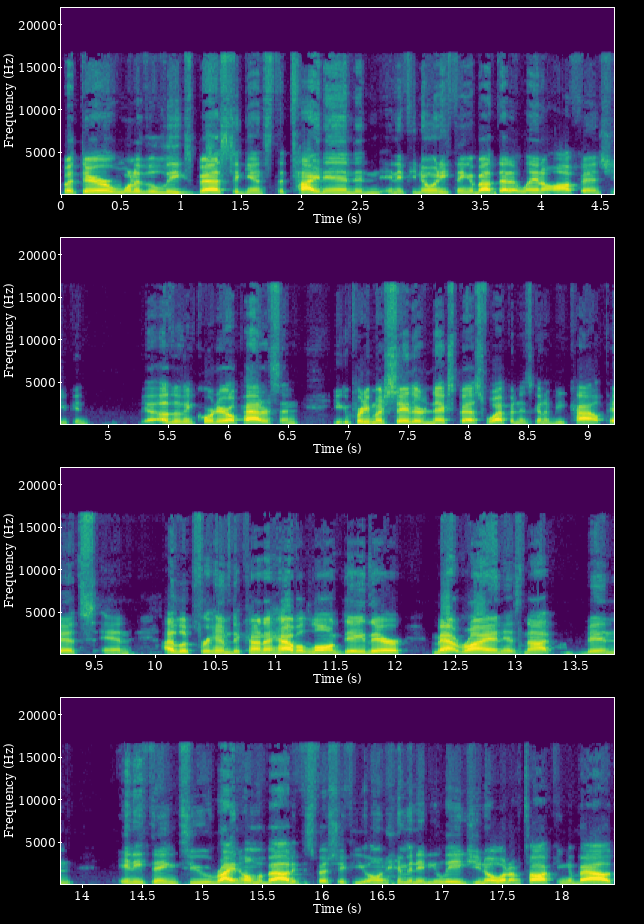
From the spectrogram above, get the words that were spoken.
but they're one of the league's best against the tight end. And, and if you know anything about that Atlanta offense, you can other than Cordarrelle Patterson, you can pretty much say their next best weapon is going to be Kyle Pitts. And I look for him to kind of have a long day there. Matt Ryan has not been anything to write home about, especially if you own him in any leagues. You know what I'm talking about.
